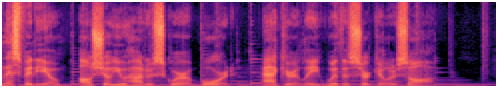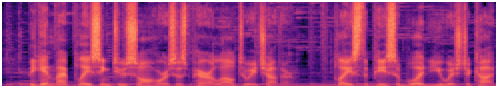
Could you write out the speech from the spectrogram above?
this video, I'll show you how to square a board accurately with a circular saw. Begin by placing two sawhorses parallel to each other. Place the piece of wood you wish to cut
